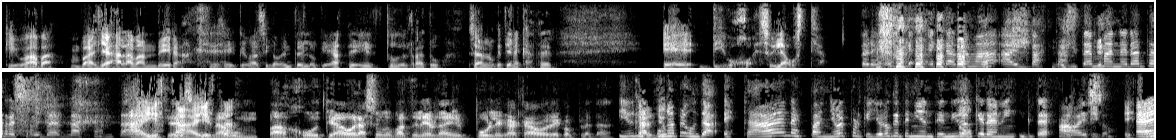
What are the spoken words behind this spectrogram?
que Baba vaya a la bandera, que, básicamente es lo que hace todo el rato, o sea, lo que tienes que hacer, eh, digo, joder, soy la hostia. Pero es que, es que además hay bastantes maneras de resolver las pantallas. Ahí está, es ahí que está. me hago un pajote ahora solo para celebrar el puzzle que acabo de completar. Y una, Claro, yo- una pregunta, ¿está en español? Porque yo lo que tenía entendido No. que era en inglés. Ah, Eh, eso. eh, Es está en en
